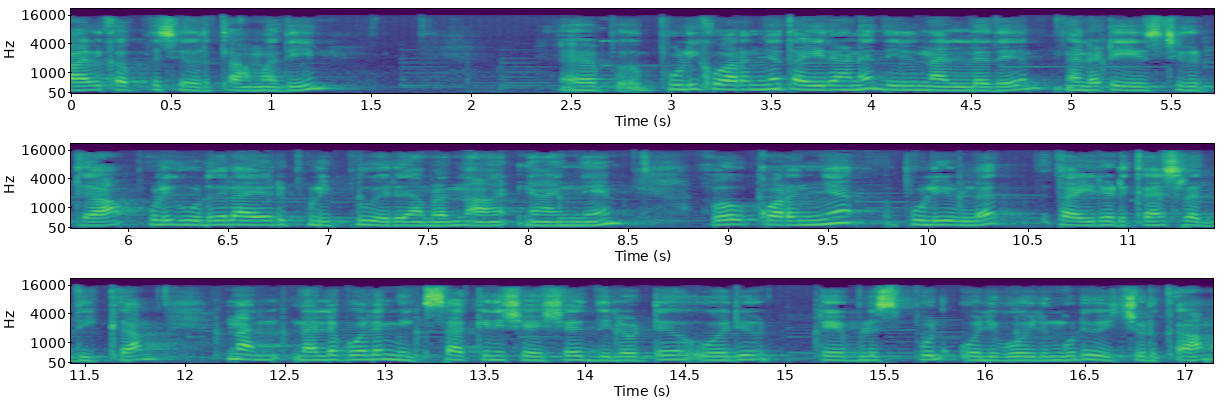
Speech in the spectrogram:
കാൽ കപ്പ് ചേർത്താൽ മതി. പുളി കുറഞ്ഞ തൈരാണ് ഇതിൽ നല്ലത്. നല്ല ടേസ്റ്റ് കിട്ടുക. പുളി കൂടുതലായ ഒരു പുളിപ്പ് വരും നമ്മൾ നാനിന്. അപ്പോൾ കുറഞ്ഞ പുളിയുള്ള തൈരെടുക്കാൻ ശ്രദ്ധിക്കുക. നല്ലപോലെ മിക്സ് ആക്കിയതിന് ശേഷം ഇതിലോട്ട് ഒരു ടേബിൾ സ്പൂൺ ഒലിവ് ഓയിലും കൂടി ഒഴിച്ചു കൊടുക്കാം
